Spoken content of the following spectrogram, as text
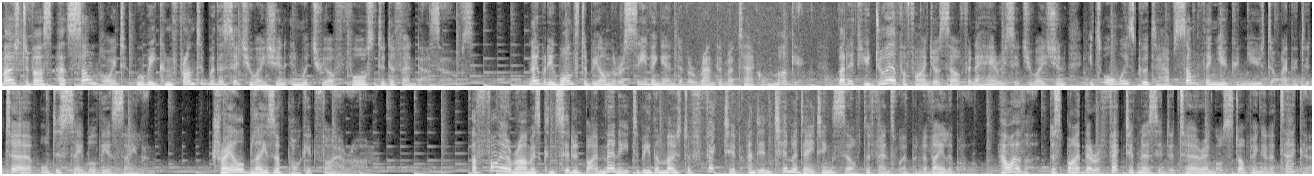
Most of us, at some point, will be confronted with a situation in which we are forced to defend ourselves. Nobody wants to be on the receiving end of a random attack or mugging, but if you do ever find yourself in a hairy situation, it's always good to have something you can use to either deter or disable the assailant. Trailblazer Pocket Firearm A firearm is considered by many to be the most effective and intimidating self-defense weapon available. However, despite their effectiveness in deterring or stopping an attacker,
